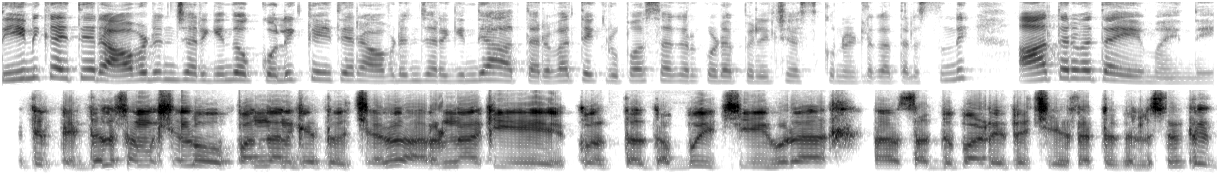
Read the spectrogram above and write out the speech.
దీనికైతే రావడం జరిగింది ఒక కొలిక్ అయితే రావడం జరిగింది. ఆ తర్వాతే కృపాసాగర్ కూడా పెళ్ళి చేసుకున్నట్లుగా తెలుస్తుంది. ఆ తర్వాత ఏమైంది? అయితే పెద్దల సమక్షంలో ఒప్పందానికి అయితే వచ్చారు. అరుణాకి కొంత డబ్బు ఇచ్చి కూడా సర్దుబాటు అయితే చేసినట్టు తెలుస్తుంది.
